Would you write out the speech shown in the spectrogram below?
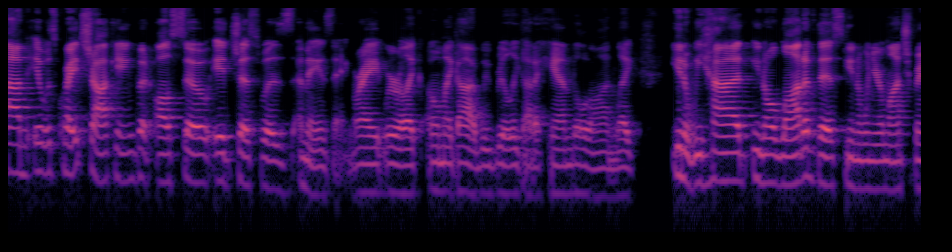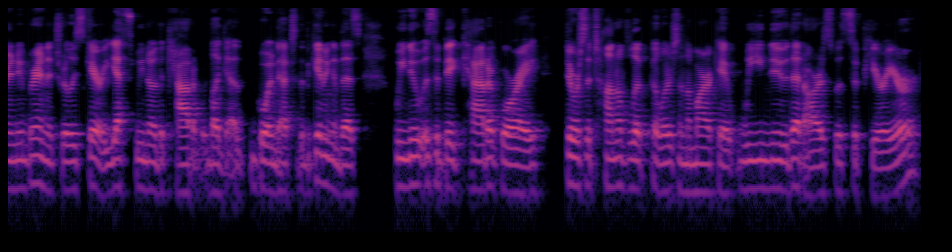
Um, it was quite shocking, but also it just was amazing, right? We were like, oh my God, we really got a handle on like you know, we had, you know, a lot of this, you know, when you're launching a brand new brand, it's really scary. Yes, we know the category, like uh, going back to the beginning of this, we knew it was a big category. There was a ton of lip fillers in the market. We knew that ours was superior.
